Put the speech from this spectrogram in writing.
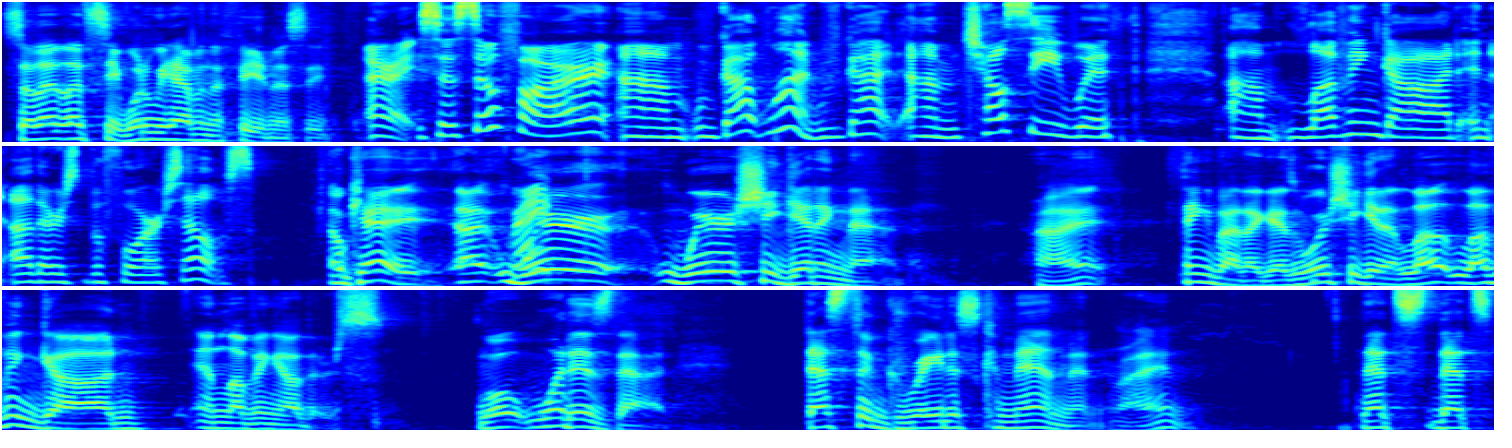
So let, us see. What do we have in the feed, Missy? All right. So so far, um, we've got one. We've got um, Chelsea with um, loving God and others before ourselves. Okay. Uh, Where where is she getting that? Right. Think about that, guys. Where is she getting it? Lo- loving God and loving others. Well, what is that? That's the greatest commandment, right? That's that's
